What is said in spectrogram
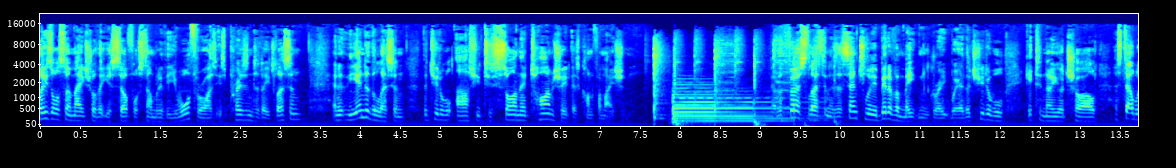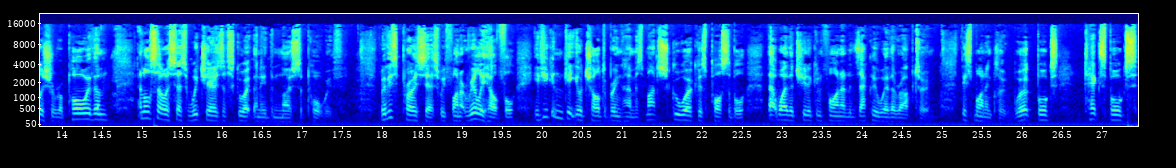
Please also make sure that yourself or somebody that you authorise is present at each lesson, and at the end of the lesson, the tutor will ask you to sign their timesheet as confirmation. First lesson is essentially a bit of a meet and greet where the tutor will get to know your child, establish a rapport with them, and also assess which areas of schoolwork they need the most support with. For this process, we find it really helpful if you can get your child to bring home as much schoolwork as possible. That way, the tutor can find out exactly where they're up to. This might include workbooks, textbooks,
